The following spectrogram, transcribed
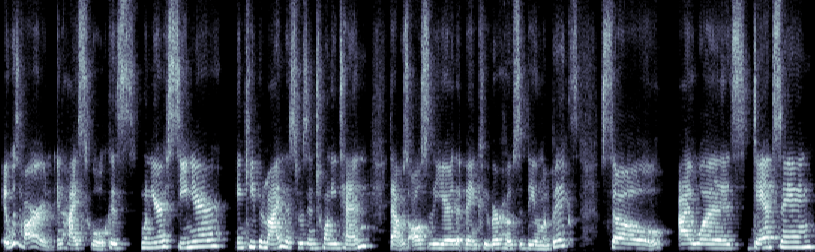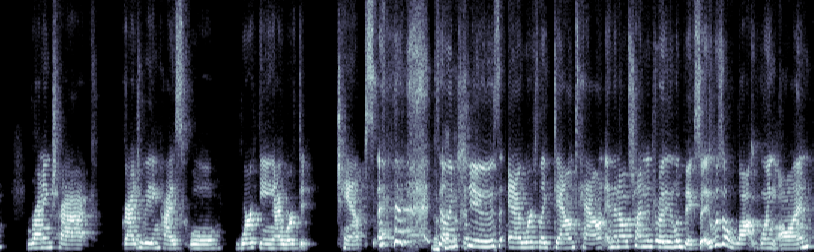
it was hard in high school because when you're a senior, and keep in mind, this was in 2010, that was also the year that Vancouver hosted the Olympics. So I was dancing, running track, graduating high school, working. I worked at Champs selling shoes, and I worked like downtown. And then I was trying to enjoy the Olympics. So it was a lot going on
